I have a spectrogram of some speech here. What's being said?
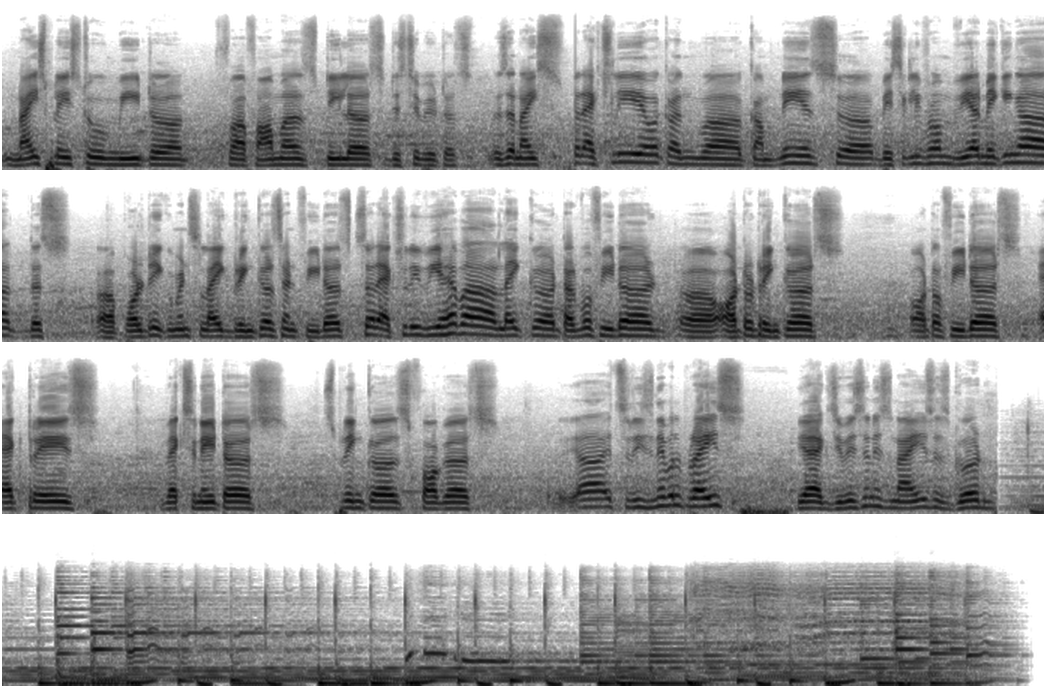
nice place to meet uh, for farmers, dealers, distributors. It's a nice. Actually, our com- uh, company is uh, basically from. We are making a this uh, poultry equipments like drinkers and feeders. Sir, actually, we have a like a turbo feeder, uh, auto drinkers, auto feeders, egg trays, vaccinators, sprinklers, foggers. Yeah, it's reasonable price. Yeah, exhibition is nice, it's good.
